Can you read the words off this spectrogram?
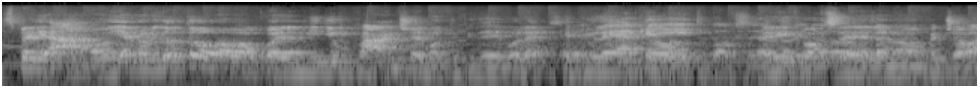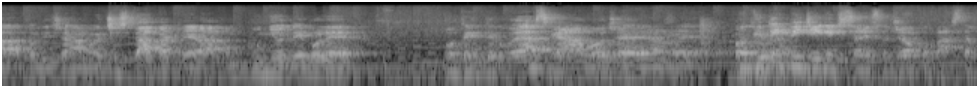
speriamo, gli hanno ridotto quel medium punch, è molto più debole, Sì, è più e lento. anche l'hitbox E l'hanno l'hitbox l'hanno peggiorato, diciamo, e ci sta perché era un pugno debole potente come a scavo, cioè... non- Con tutti i PG che ci sono in questo gioco, basta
